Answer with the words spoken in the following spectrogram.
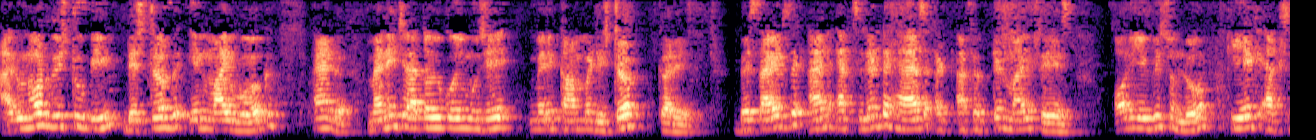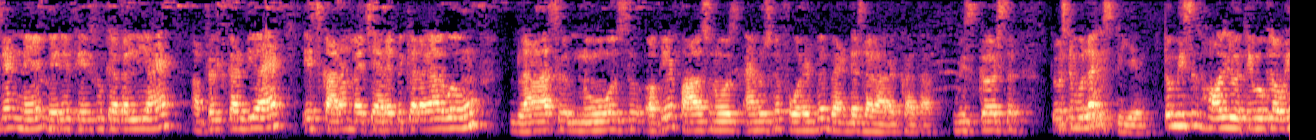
I do not wish to be disturb in my work and मैं नहीं चाहता कि कोई मुझे, मेरे काम में डिस्टर्ब करे। Besides an accident has affected my face और ये भी सुन लो कि एक एक्सीडेंट ने मेरे फेस को क्या कर लिया है? अफेक्ट कर दिया है। इस कारण मैं चेहरे पे क्या लगाया हुआ हूँ? Glass nose okay fast nose and उसने फोरहेड पे बैंडेज लगा रखा था। विस्कर्स तो उसने बोला, इसलिए। तो मिसेस हॉल जो थी, वो क्या हुई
